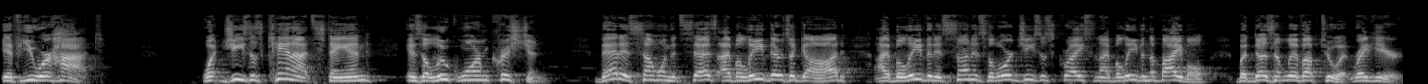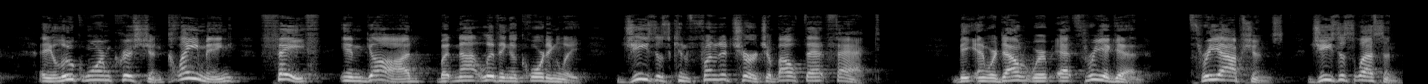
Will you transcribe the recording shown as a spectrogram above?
if you were hot. What Jesus cannot stand is a lukewarm Christian. That is someone that says, I believe there's a God, I believe that his son is the Lord Jesus Christ, and I believe in the Bible, but doesn't live up to it right here. A lukewarm Christian claiming faith in God, but not living accordingly. Jesus confronted a church about that fact. and we're down, we're at three again. Three options. Jesus' lesson.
